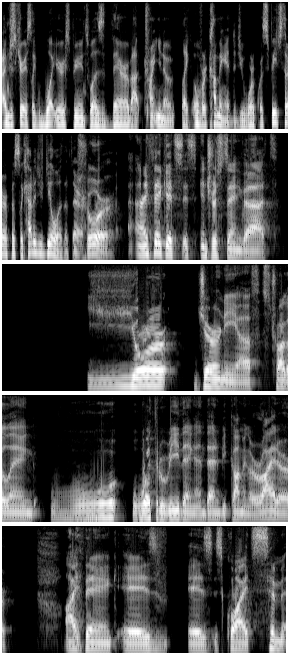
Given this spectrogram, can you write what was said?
I'm just curious, like what your experience was there about trying, you know, like overcoming it. Did you work with speech therapists? Like, how did you deal with it there? Sure, and I think it's it's interesting that your journey of struggling w- with reading and then becoming a writer, I think is is is quite sim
